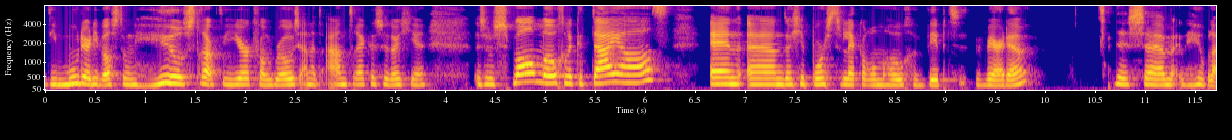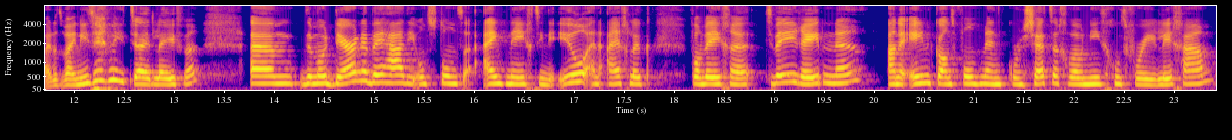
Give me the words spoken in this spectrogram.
Die moeder die was toen heel strak de jurk van Rose aan het aantrekken. Zodat je zo smal mogelijke taille had. En um, dat je borsten lekker omhoog gewipt werden. Dus um, ik ben heel blij dat wij niet in die tijd leven. Um, de moderne BH die ontstond eind 19e eeuw en eigenlijk vanwege twee redenen. Aan de ene kant vond men corsetten gewoon niet goed voor je lichaam.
